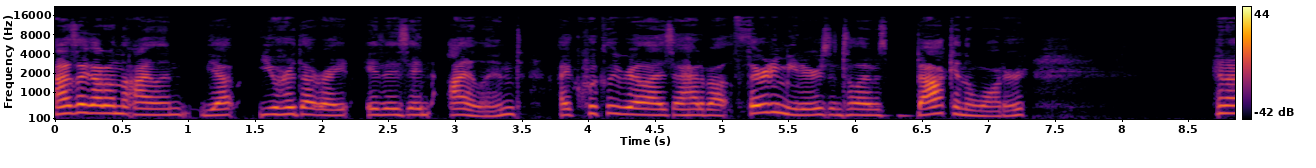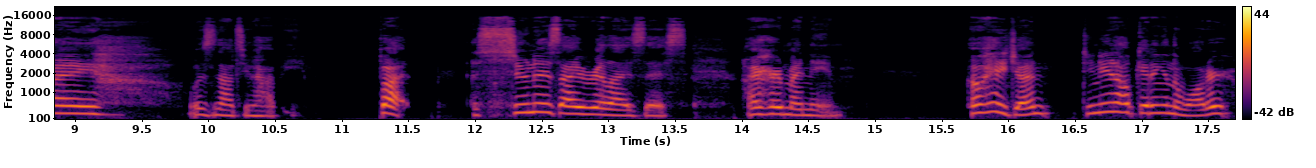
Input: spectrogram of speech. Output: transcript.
As I got on the island, yep, you heard that right, it is an island, I quickly realized I had about 30 meters until I was back in the water, and I was not too happy. But as soon as I realized this, I heard my name. Oh, hey, Jen, do you need help getting in the water?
